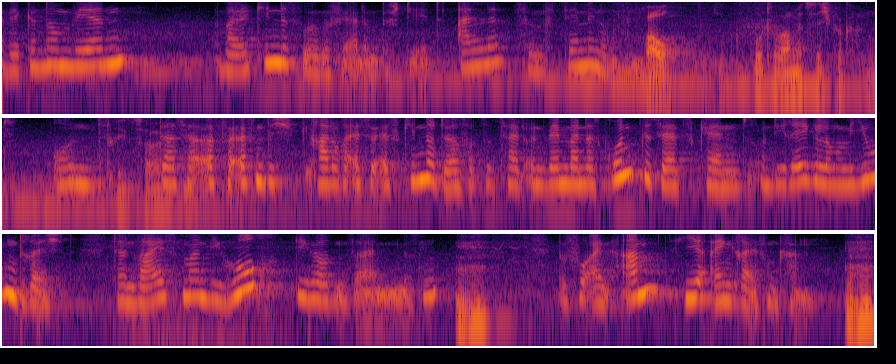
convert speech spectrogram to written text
weggenommen werden, weil Kindeswohlgefährdung besteht. Alle 15 Minuten. Wow, die Quote war mit sich bekannt. Und das veröffentlicht gerade auch SOS Kinderdörfer zurzeit. Und wenn man das Grundgesetz kennt und die Regelungen im Jugendrecht, dann weiß man, wie hoch die Hürden sein müssen, mhm. bevor ein Amt hier eingreifen kann. Mhm.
